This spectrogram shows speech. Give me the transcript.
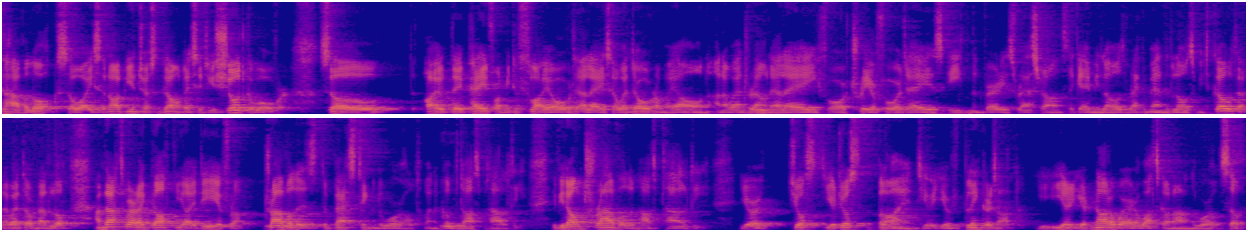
to have a look. So I said, oh, I'd be interested in going. They said, you should go over. So I, they paid for me to fly over to LA, so I went over on my own and I went around LA for three or four days, eating in various restaurants. They gave me loads, recommended loads for me to go to, and I went over and had a look. And that's where I got the idea from. Travel is the best thing in the world when it comes to hospitality. If you don't travel in hospitality, you're just you're just blind. You're, you're blinkers on. You're, you're not aware of what's going on in the world. So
